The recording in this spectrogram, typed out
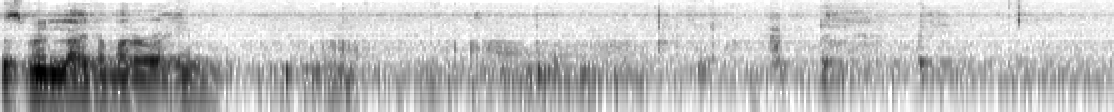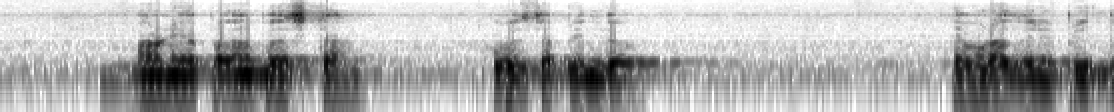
বিসমিল্লাহ রহমান রহিম মাননীয় প্রধান উপদেষ্টা উপদেষ্টা বৃন্দ এবং রাজনৈতিক বৃন্দ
